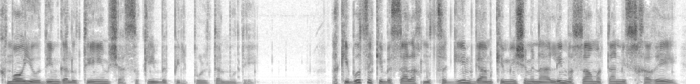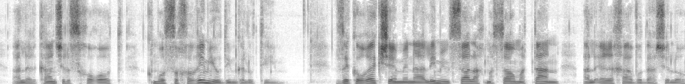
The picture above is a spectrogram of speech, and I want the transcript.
כמו יהודים גלותיים שעסוקים בפלפול תלמודי. הקיבוצניקים בסלאח מוצגים גם כמי שמנהלים משא ומתן מסחרי על ערכן של סחורות, כמו סוחרים יהודים גלותיים. זה קורה כשהם מנהלים עם סלאח משא ומתן על ערך העבודה שלו,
